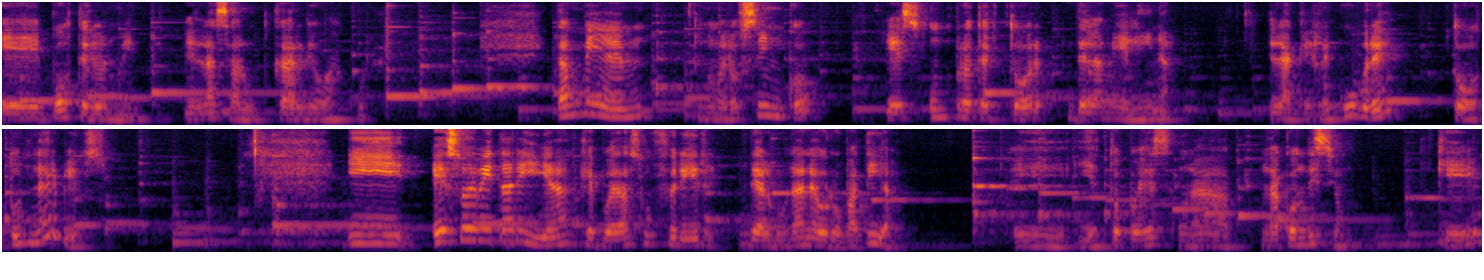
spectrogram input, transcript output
eh, posteriormente en la salud cardiovascular. También, número 5, es un protector de la mielina, la que recubre todos tus nervios. Y eso evitaría que puedas sufrir de alguna neuropatía, eh, y esto pues es una, condición que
